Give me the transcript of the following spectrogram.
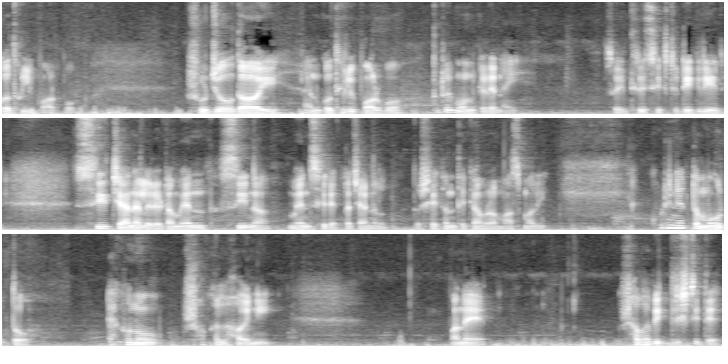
গোধূলি পর্ব। সূর্য উদয় অ্যান্ড গোধূলি পর্ব দুটোই মন কেড়ে নেয়। সো এই থ্রি সিক্সটি ডিগ্রির সি চ্যানেলের এটা মেন সি না মেন সির একটা চ্যানেল তো সেখান থেকে আমরা মাছ মারি। কঠিন একটা মুহূর্ত এখনও সকাল হয়নি। মানে স্বাভাবিক দৃষ্টিতে।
